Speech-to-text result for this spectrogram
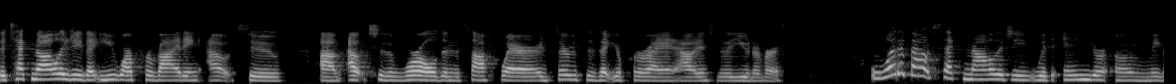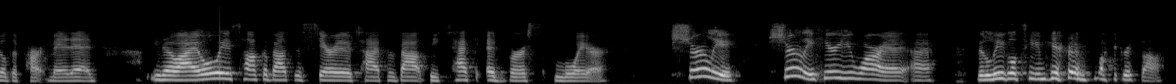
the technology that you are providing out to um, out to the world and the software and services that you're providing out into the universe. What about technology within your own legal department? And you know, I always talk about the stereotype about the tech adverse lawyer. Surely, surely here you are, a, the legal team here at Microsoft.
